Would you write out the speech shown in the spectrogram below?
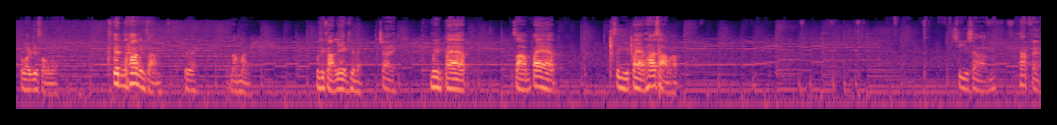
โซบาร์เกียร์สองมาเป็นห้าหมื่นสามใช่ไหม นำใหม่ผู้จัดการเลขใช่ไหมใช่ หมื่นแปดสามแปดสี่แปดห้าสามครับสี่สามห้าแปด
